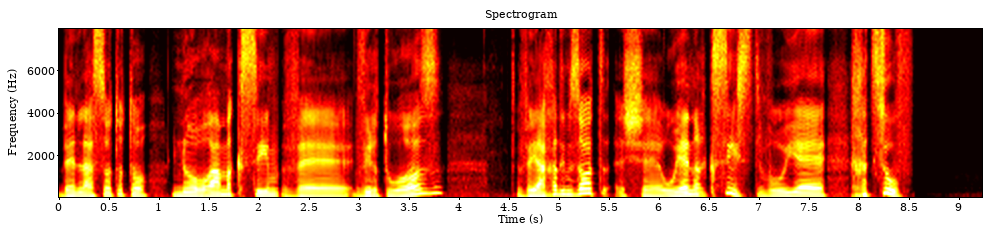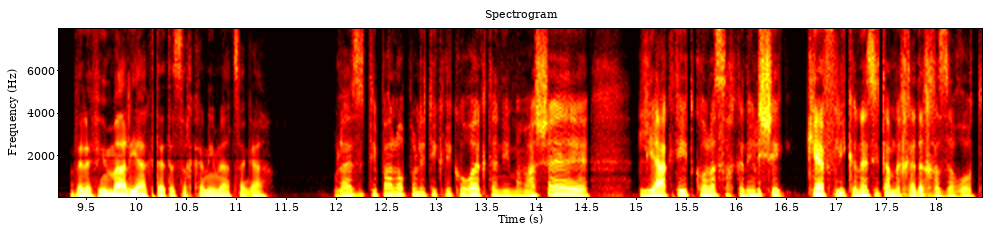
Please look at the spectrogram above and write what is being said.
בין לעשות אותו נורא מקסים ווירטואוז, ויחד עם זאת, שהוא יהיה נרקסיסט והוא יהיה חצוף. ולפי מה ליהקת את השחקנים להצגה? אולי זה טיפה לא politically correct, אני ממש אה, ליהקתי את כל השחקנים שכיף להיכנס איתם לחדר חזרות,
